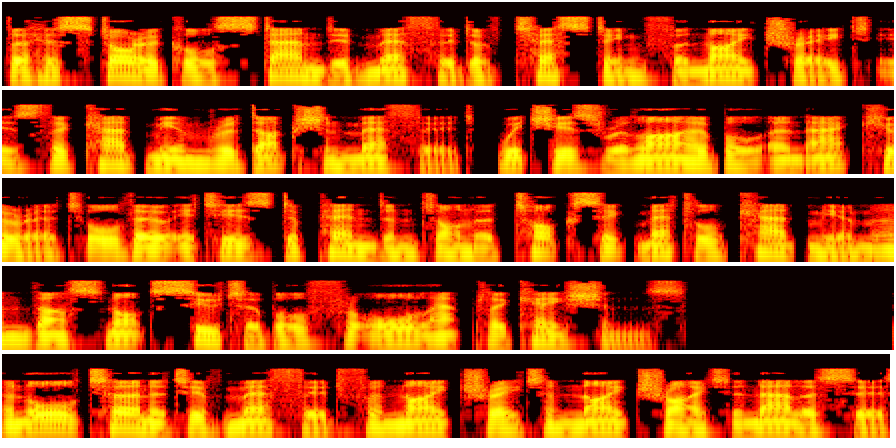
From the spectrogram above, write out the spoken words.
The historical standard method of testing for nitrate is the cadmium reduction method, which is reliable and accurate although it is dependent on a toxic metal cadmium and thus not suitable for all applications. An alternative method for nitrate and nitrite analysis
